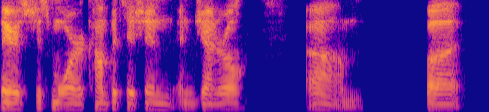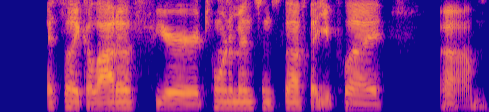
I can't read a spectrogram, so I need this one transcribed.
there's just more competition in general. Um, but it's like a lot of your tournaments and stuff that you play um,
